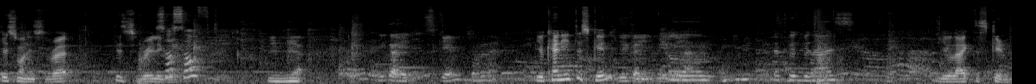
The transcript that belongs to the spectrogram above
This one is red. This is really so good. soft. Mm-hmm. Yeah. You can eat skin. You can eat the skin. You can eat. Oh, that would be nice. You like the skin.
